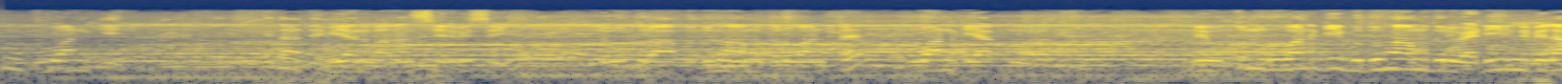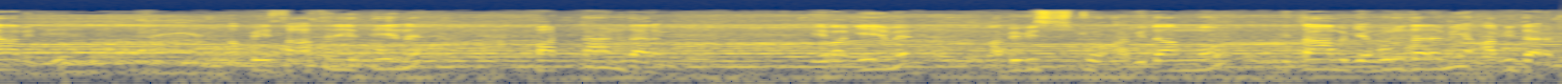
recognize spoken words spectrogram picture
රුවන්ගේ එදා දෙවියන් වහන්සේ විසින් ලෝතුරා බුදුහාමුදුරුවන්ට රුවන් ගයක් මොරන. මේ උතුම් රුවන්ගේ බුදුහාමුදුරු වැඩි ඉන්න වෙලාවෙදී අපේ ශාසනයේ තියෙන ප ဋ ාණ ධර්ම. ඒ වගේම අභිවිශිෂ්ට අභිධම්මෝ ඊටාම ගැඹුරු ධර්මයේ අභිධර්ම.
